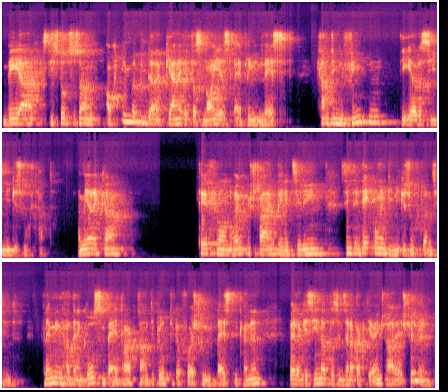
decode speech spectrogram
wer sich sozusagen auch immer wieder gerne etwas Neues beibringen lässt, kann Dinge finden, die er oder sie nie gesucht hat. Amerika, Teflon, Röntgenstrahlen, Penicillin sind Entdeckungen, die nie gesucht worden sind. Fleming hat einen großen Beitrag zur Antibiotikaforschung leisten können, weil er gesehen hat, dass in seiner Bakterienschale Schimmel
